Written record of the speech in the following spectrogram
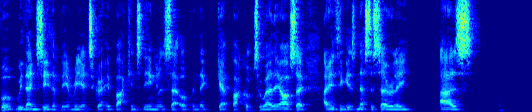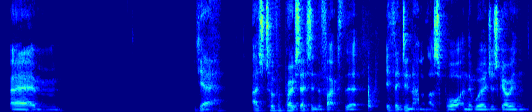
But we then see them being reintegrated back into the England setup and they get back up to where they are. So I don't think it's necessarily as, um, yeah, as tough a process in the fact that if they didn't have that support and they were just going,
